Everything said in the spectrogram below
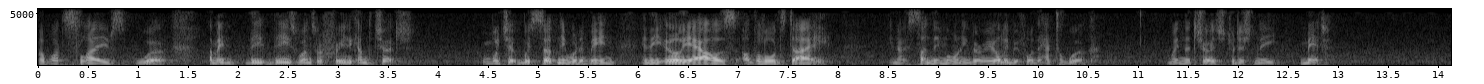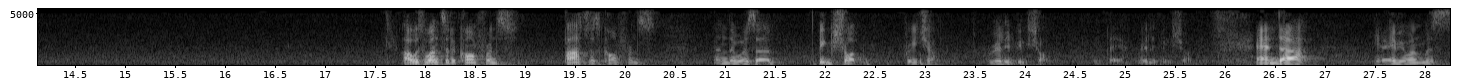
of what slaves were. I mean, the, these ones were free to come to church which, which certainly would have been in the early hours of the Lord's day, you know, Sunday morning very early before they had to work, when the church traditionally met. I was once at a conference, pastor's conference, and there was a big shot preacher, really big shot there, really big shot. And, uh, you know, everyone was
